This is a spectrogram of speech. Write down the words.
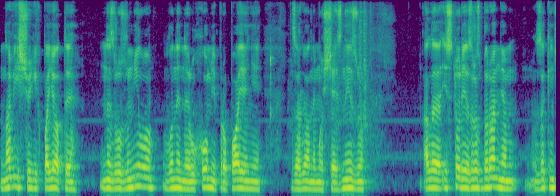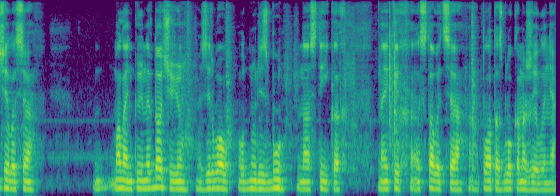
Навіщо їх паяти незрозуміло, вони нерухомі, пропаяні. Заглянемо ще знизу. Але історія з розбиранням закінчилася маленькою невдачею. Зірвав одну різьбу на стійках, на яких е, ставиться е, плата з блоками живлення.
